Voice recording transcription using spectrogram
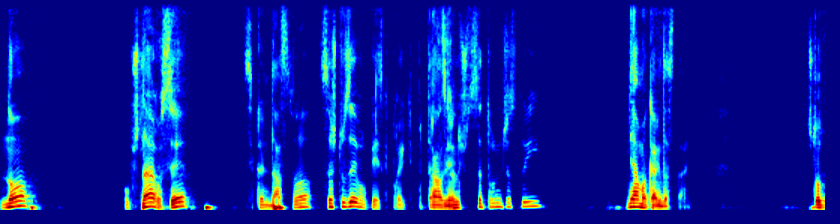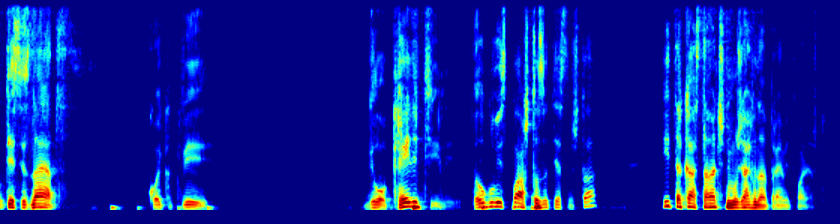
Но Община Русе си кандидатства също за европейски проекти по трансгранично сътрудничество и няма как да стане. Защото те си знаят кой какви било кредити или дългови изплаща за тези неща. И така стана, че не можахме да направим това нещо.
